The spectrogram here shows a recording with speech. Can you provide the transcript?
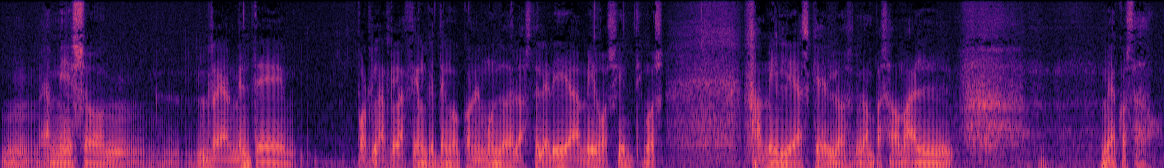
Mm, a mí eso mm, realmente, por la relación que tengo con el mundo de la hostelería, amigos íntimos, familias que lo han pasado mal, me ha costado.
